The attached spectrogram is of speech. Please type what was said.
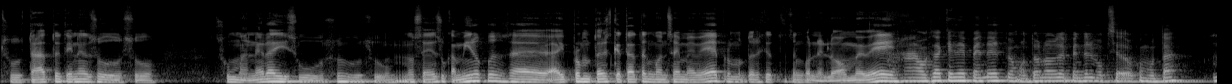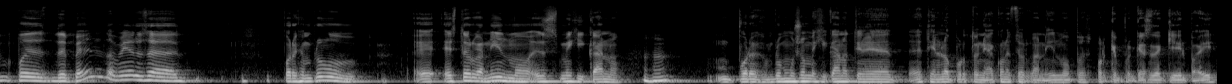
su trato y tiene su, su, su manera y su, su, su, no sé, su camino, pues, o sea, hay promotores que tratan con CMB, hay promotores que tratan con el OMB, Ah, o sea que depende del promotor, no depende del boxeador como tal. pues depende también, o sea, por ejemplo, eh, este organismo es mexicano, Ajá. por ejemplo, mucho mexicano tiene, eh, tiene la oportunidad con este organismo, pues porque, porque es de aquí del país.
